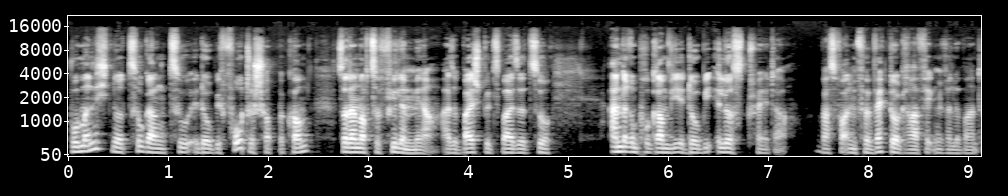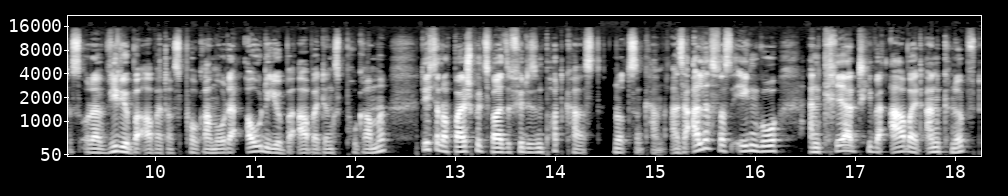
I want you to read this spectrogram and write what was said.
wo man nicht nur Zugang zu Adobe Photoshop bekommt, sondern noch zu vielem mehr. Also beispielsweise zu anderen Programmen wie Adobe Illustrator, was vor allem für Vektorgrafiken relevant ist, oder Videobearbeitungsprogramme oder Audiobearbeitungsprogramme, die ich dann auch beispielsweise für diesen Podcast nutzen kann. Also alles, was irgendwo an kreative Arbeit anknüpft,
